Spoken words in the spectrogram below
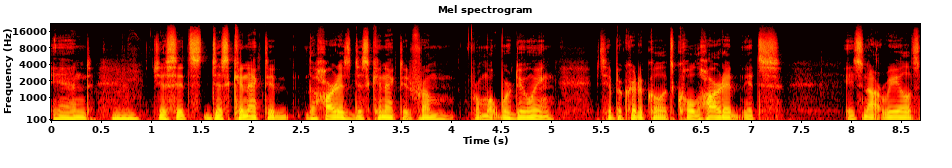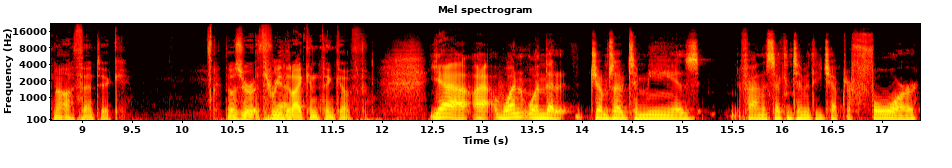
and mm. just it's disconnected. The heart is disconnected from from what we're doing. It's hypocritical. It's cold hearted. It's it's not real. It's not authentic. Those are three yeah. that I can think of. Yeah, I, one one that jumps out to me is found in Second Timothy chapter four,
